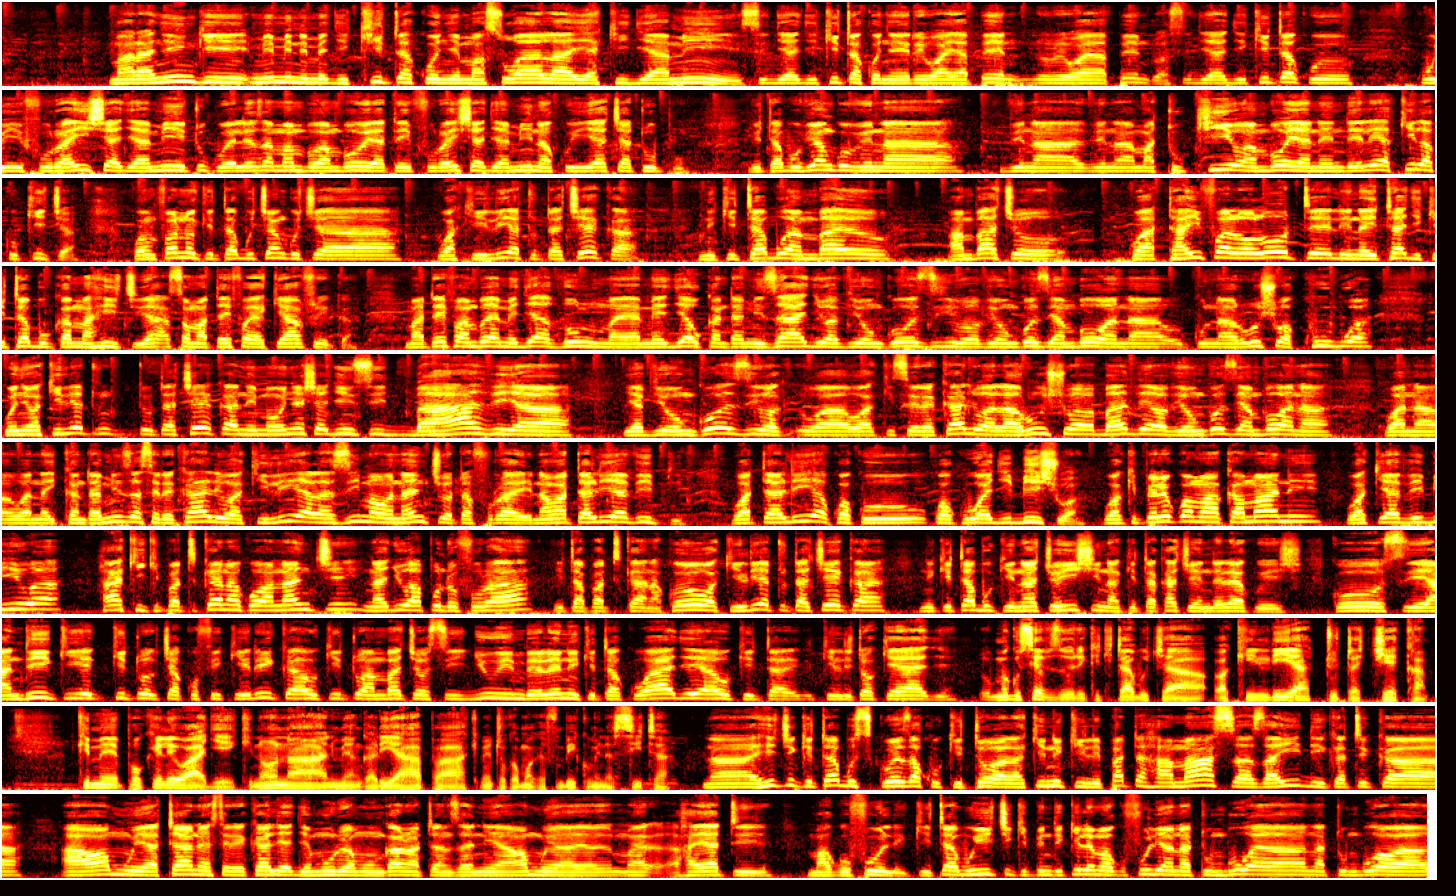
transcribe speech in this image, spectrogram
Mara nyingi mimi nimejikita kwenye masuala ya kijamii, sijajikita kwenye riwaya, pen, riwaya pendwa, sijajikita ku, kuifurahisha jamii tu, kueleza mambo ambayo yataifurahisha jamii na kuiacha tupu. Vitabu vyangu vina vina vina matukio ambayo yanaendelea kila kukicha. Kwa mfano, kitabu changu cha Wakilia Tutacheka ni kitabu ambayo ambacho kwa taifa lolote linahitaji kitabu kama hichi, hasa mataifa ya Kiafrika, mataifa ambayo yamejaa dhuluma, yamejaa ukandamizaji wa viongozi wa viongozi ambao wana kuna rushwa kubwa. Kwenye Wakilia Tutacheka nimeonyesha jinsi baadhi ya ya viongozi wa, wa, wa kiserikali wala rushwa, baadhi ya viongozi ambao wana wanaikandamiza wana serikali wakilia, lazima wananchi watafurahi. Na watalia vipi? Watalia kwa, ku, kwa kuwajibishwa, wakipelekwa mahakamani, wakiadhibiwa, haki ikipatikana kwa wananchi, najua hapo ndo furaha itapatikana. Kwa hiyo Wakilia Tutacheka ni kitabu kinachoishi na kitakachoendelea kuishi. Kwao siandiki kitu cha kufikirika au kitu ambacho sijui mbeleni kitakuwaje au kita, kilitokeaje. Umegusia vizuri kitabu cha Wakilia Tutacheka kimepokelewaje? Kinaona, nimeangalia hapa, kimetoka mwaka elfu mbili kumi na sita na hichi kitabu sikuweza kukitoa, lakini kilipata hamasa zaidi katika awamu ya tano ya serikali ya Jamhuri ya Muungano wa Tanzania, awamu ya hayati Magufuli. Kitabu hichi kipindi kile Magufuli anatumbua anatumbua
